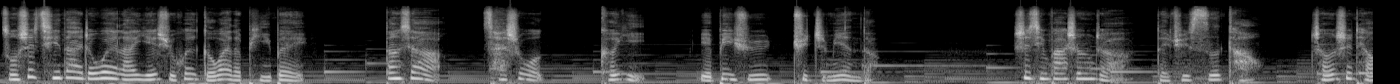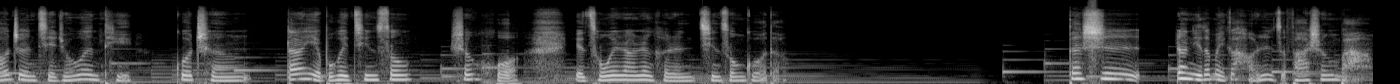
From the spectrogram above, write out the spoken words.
总是期待着未来也许会格外的疲惫，当下才是我可以也必须去直面的。事情发生着，得去思考，尝试调整解决问题，过程当然也不会轻松，生活也从未让任何人轻松过的。但是，让你的每个好日子发生吧，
